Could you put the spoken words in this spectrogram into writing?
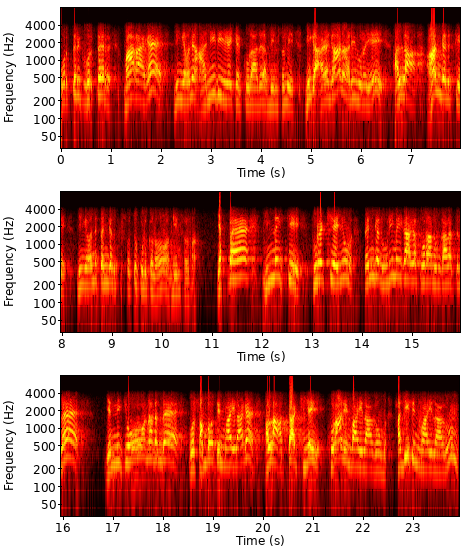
ஒருத்தருக்கு ஒருத்தர் மாறாக நீங்க வந்து அநீதி இழைக்க கூடாது அப்படின்னு சொல்லி மிக அழகான அறிவுரையை அல்லாஹ் ஆண்களுக்கு நீங்க வந்து பெண்களுக்கு சொத்து கொடுக்கணும் அப்படின்னு சொல்றான். எப்ப? இன்னைக்கு புரட்சியையும் பெண்கள் உரிமைக்காக போராடும் காலத்துல என்னைக்கோ நடந்த ஒரு சம்பவத்தின் வாயிலாக அல்லாஹ் அத்தாட்சியை குரானின் வாயிலாகவும் ஹதீஸின் வாயிலாகவும்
